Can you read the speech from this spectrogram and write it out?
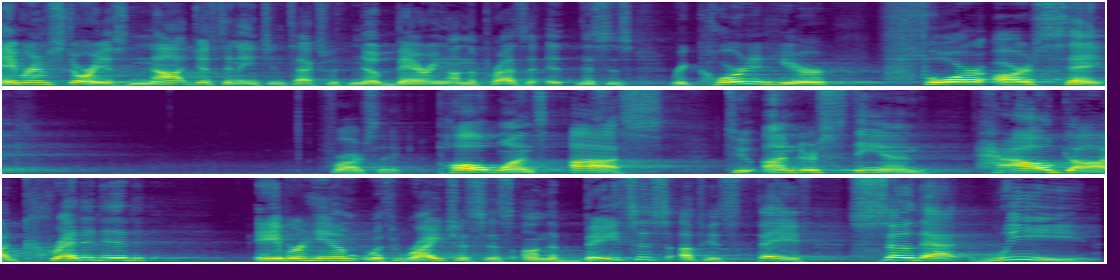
Abraham's story is not just an ancient text with no bearing on the present. It, this is recorded here for our sake. For our sake. Paul wants us to understand how God credited Abraham with righteousness on the basis of his faith so that we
